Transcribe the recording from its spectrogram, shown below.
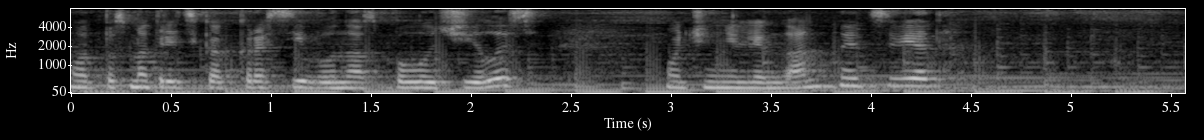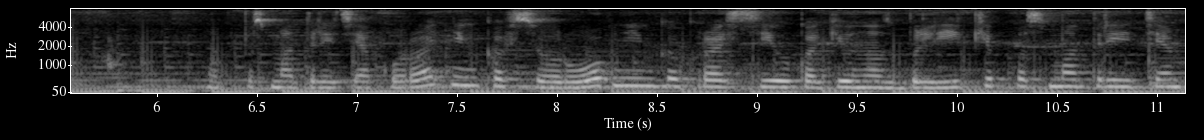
Вот посмотрите, как красиво у нас получилось. Очень элегантный цвет. Вот посмотрите, аккуратненько, все ровненько, красиво. Какие у нас блики, посмотрите.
